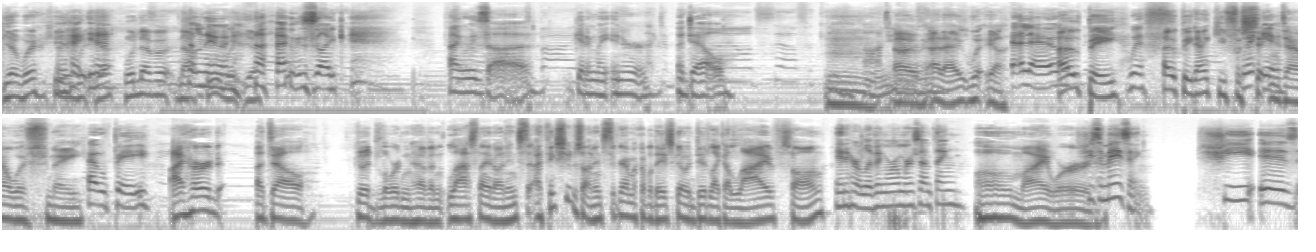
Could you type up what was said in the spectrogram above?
yeah, we're here. With yeah. ya. We'll never not till noon. with ya. I was like, I was uh, getting my inner Adele on. you know Oh, what I mean? hello. With. Hello. Opie. With- Opie, thank you for With sitting you. down with me. Opie. I heard Adele, good Lord in heaven, last night on Insta. I think she was on Instagram a couple days ago and did like a live song. in her living room or something. Oh my word. She's amazing. She is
